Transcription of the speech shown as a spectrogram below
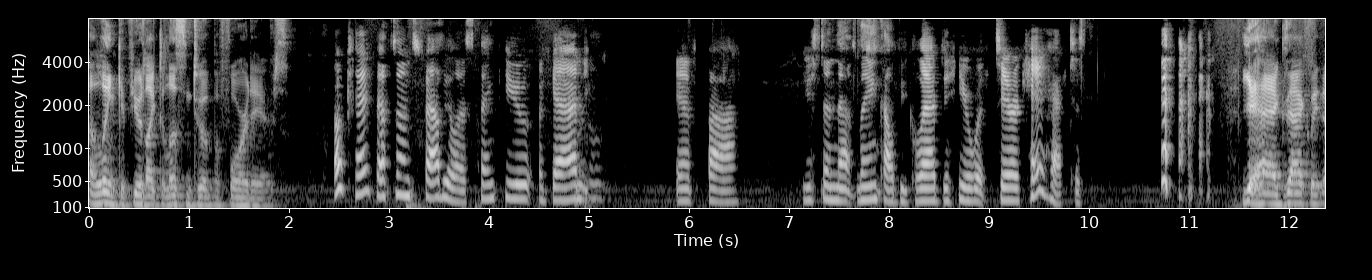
a link if you would like to listen to it before it airs. okay, that sounds fabulous. Thank you again. If uh, you send that link, I'll be glad to hear what Sara Kay had to say. Yeah, exactly.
